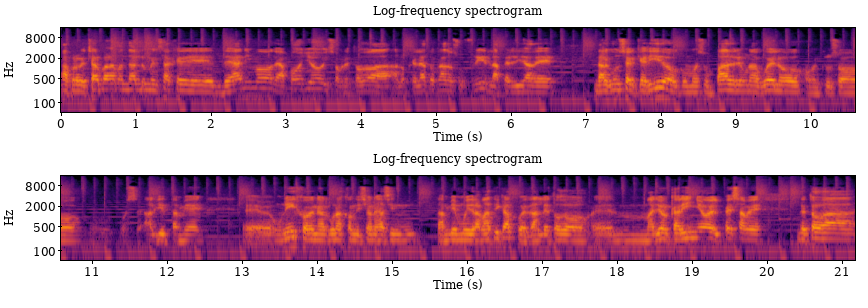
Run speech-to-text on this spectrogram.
Aprovechar para mandarle un mensaje de, ánimo, de apoyo y sobre todo a, a, los que le ha tocado sufrir la pérdida de, de algún ser querido, como es un padre, un abuelo o incluso pues, alguien también eh, un hijo en algunas condiciones así también muy dramáticas, pues darle todo el mayor cariño, el pésame de toda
